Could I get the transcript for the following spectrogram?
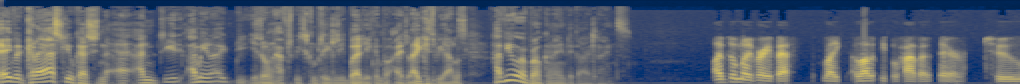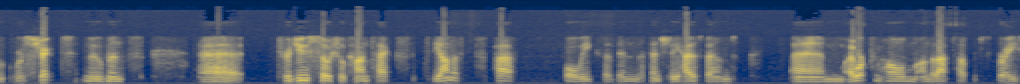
David, can I ask you a question? And you, I mean, I, you don't have to be completely well. You can. I'd like you to be honest. Have you ever broken any of the guidelines? I've done my very best, like a lot of people have out there, to restrict movements, uh, to reduce social contacts. To be honest, the past four weeks I've been essentially housebound. Um, I work from home on the laptop, which is great.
